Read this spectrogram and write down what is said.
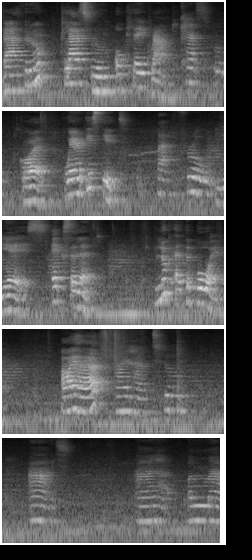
Bathroom, classroom, or playground? classroom. Good. Where is it? Bathroom. Yes. Excellent. Look at the boy. I have I have two eyes. I have one mouth.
